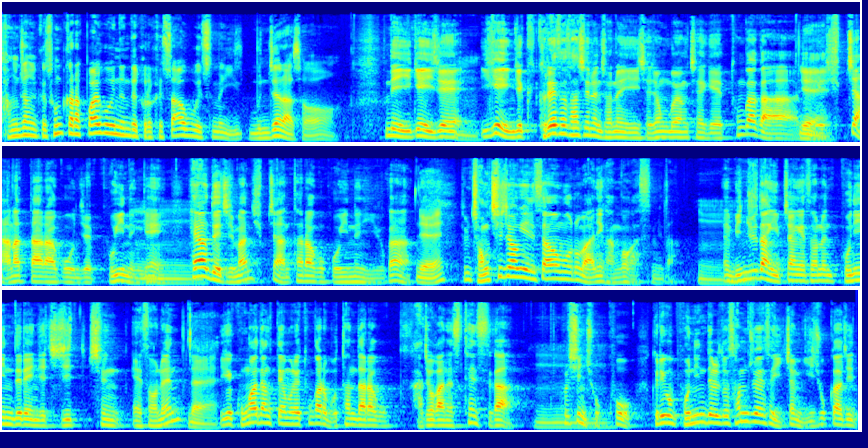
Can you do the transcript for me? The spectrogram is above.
당장 이렇게 손가락 빨고 있는데 그렇게 싸우고 있으면 이- 문제라서 근데 이게 이제 음. 이게 이제 그- 그래서 사실은 저는 이 재정부양책의 통과가 예. 음. 쉽지 않았다라고 이제 보이는 게 해야 되지만 쉽지 않다라고 보이는 이유가 예. 좀 정치적인 싸움으로 많이 간 것 같습니다. 음. 민주당 입장에서는 본인들의 이제 지지층에서는 네. 이게 공화당 때문에 통과를 못한다라고 가져가는 스탠스가 음. 훨씬 좋고 그리고 본인들도 3조에서 2.2조까지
